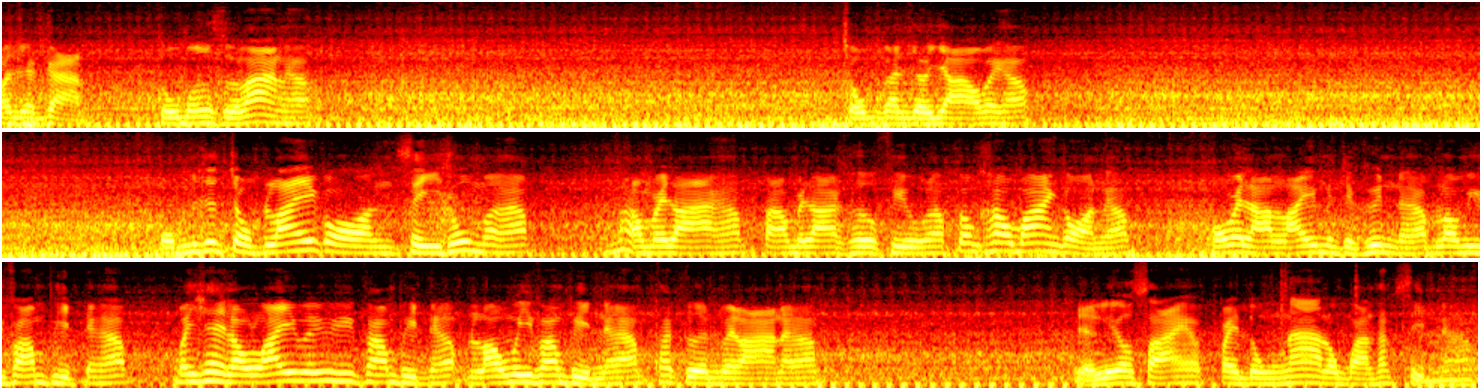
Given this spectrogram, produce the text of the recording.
บรรยากาศตัวเมืองสุราษฎร์ครับ ชมกันยาวๆไปครับ ผมจะจบไลฟ์ก่อนสี่ทุ่มนะครับ ตามเวลาครับตามเวลาเคอร์ฟิวครับต้องเข้าบ้านก่อนครับเพราะเวลาไลฟ์มันจะขึ้นนะครับ เรามีความผิดนะครับ ไม่ใช่เราไลฟ์ไม่มีความผิดนะครับ เรามีความผิดนะครับ ถ้าเกินเวลานะครับ เดี๋ยวเลี้ยวซ้ายไปตรงหน้าโรงพยาบาลทักษิณนะครับ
